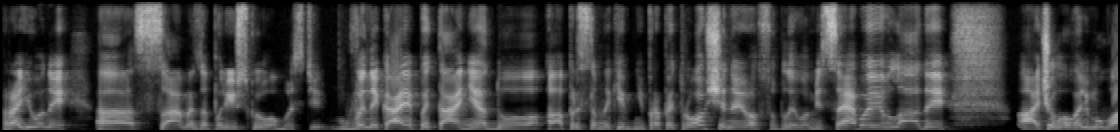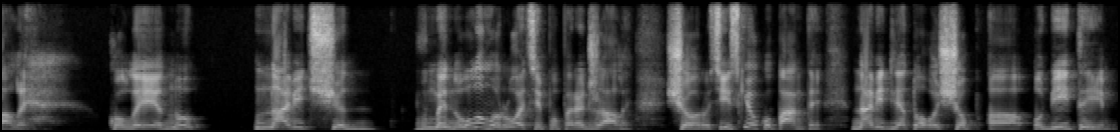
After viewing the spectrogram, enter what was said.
райони саме Запорізької області. Виникає питання до представників Дніпропетровщини, особливо місцевої влади. А чого гальмували? Коли ну навіть в минулому році попереджали, що російські окупанти навіть для того, щоб е, обійти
